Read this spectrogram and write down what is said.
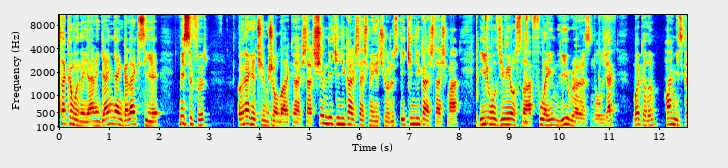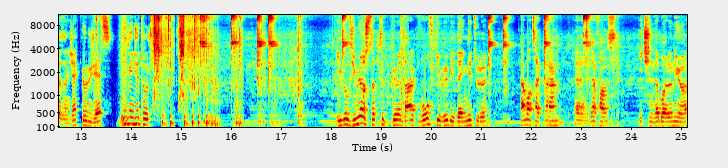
takımını yani Gengen Galaxy'yi 1-0 öne geçirmiş oldu arkadaşlar. Şimdi ikinci karşılaşmaya geçiyoruz. İkinci karşılaşma Evil Genius'la Flame Libra arasında olacak. Bakalım hangisi kazanacak göreceğiz. Birinci tur. Evil Genius da tıpkı Dark Wolf gibi bir denge türü. Hem ataklar hem e, defans içinde barınıyor.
